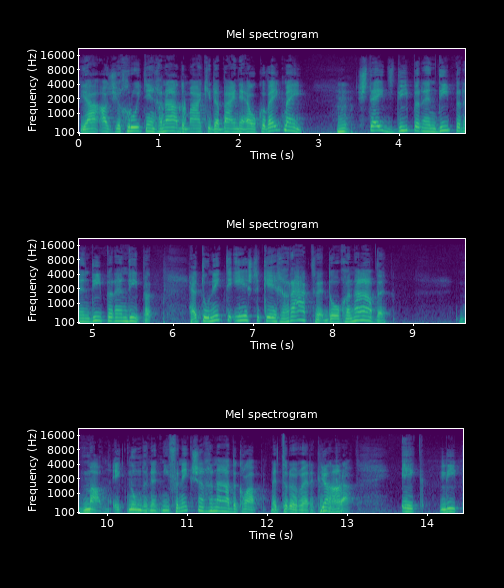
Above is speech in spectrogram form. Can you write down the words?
Ja, als je groeit in genade, maak je daar bijna elke week mee. Steeds dieper en dieper en dieper en dieper. Toen ik de eerste keer geraakt werd door genade. Man, ik noemde het niet voor niks een genadeklap met terugwerkende Ja. kracht. Ik liep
